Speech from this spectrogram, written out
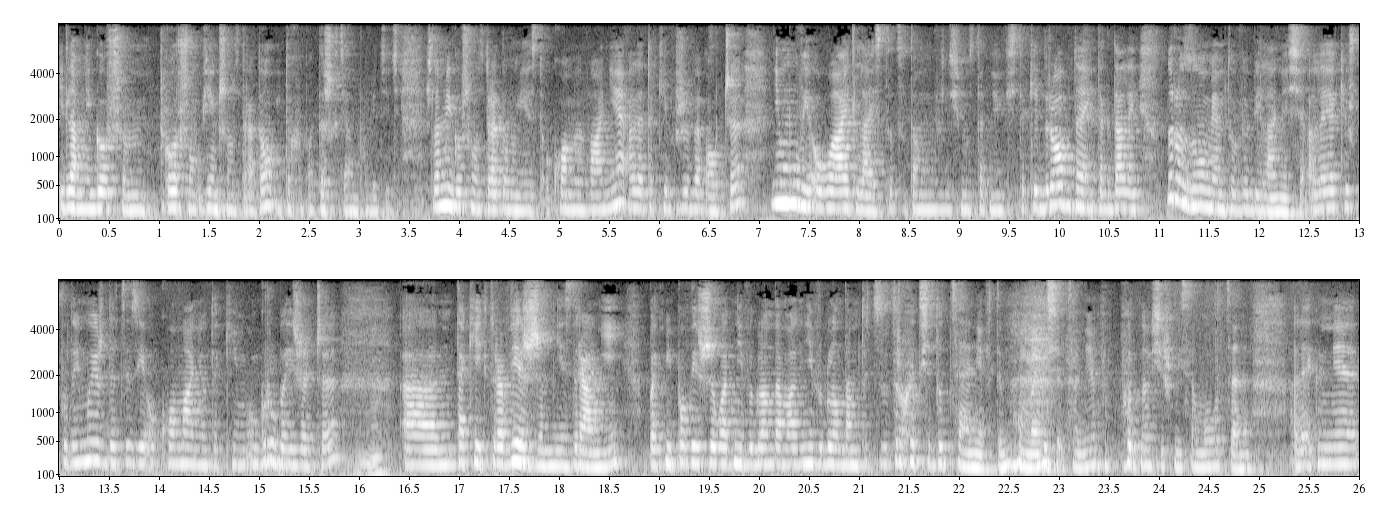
I dla mnie gorszym, gorszą, większą zdradą, i to chyba też chciałam powiedzieć, że dla mnie gorszą zdradą jest okłamywanie, ale takie w żywe oczy. Nie mówię o white lies, to co tam mówiliśmy ostatnio, jakieś takie drobne i tak dalej. No rozumiem to wybielanie się, ale jak już podejmujesz decyzję o kłamaniu takim, o grubej rzeczy, em, takiej, która wiesz, że mnie zrani, bo jak mi powiesz, że ładnie wyglądam, ale nie wyglądam, to, to trochę Cię docenię w tym momencie, to nie? Podnosisz mi samoocenę. Ale jak mnie,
